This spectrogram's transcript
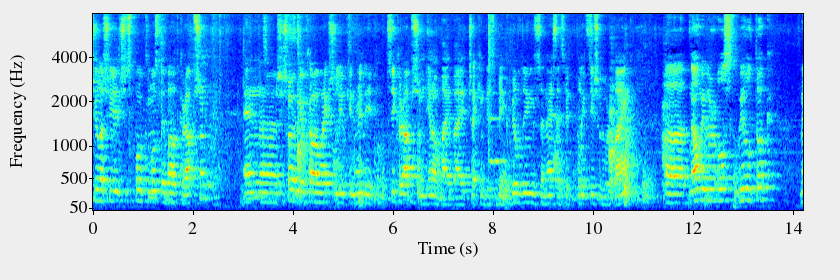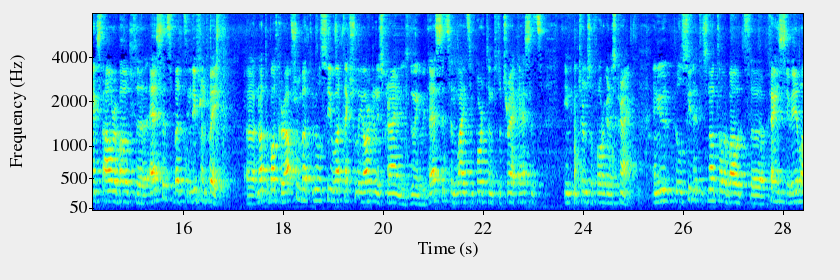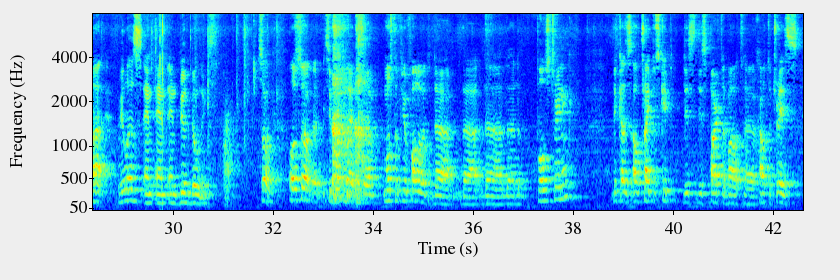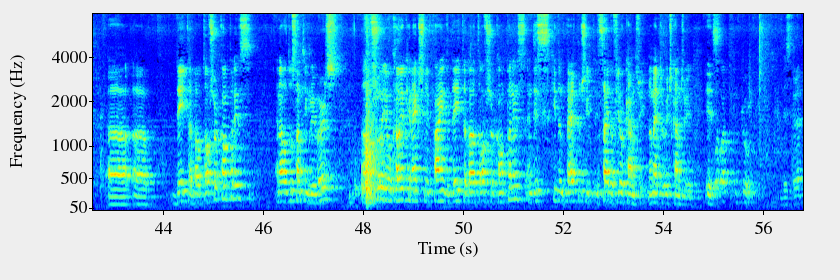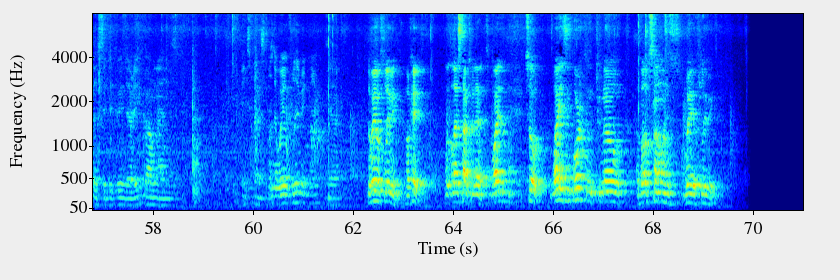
Sheila, she, she spoke mostly about corruption, and uh, she showed you how actually you can really see corruption, you know, by, by checking these big buildings and assets with politicians were buying. Uh, now we will also we will talk next hour about uh, assets, but in different way. Uh, not about corruption, but we will see what actually organized crime is doing with assets and why it's important to track assets in, in terms of organized crime. And you will see that it's not all about uh, fancy villa, villas and, and, and built buildings. So, also, uh, it's important that uh, most of you followed the, the, the, the, the Paul's training, because I'll try to skip this, this part about uh, how to trace uh, data about offshore companies, and I'll do something reverse. I'll show you how you can actually find the data about offshore companies and this hidden partnership inside of your country, no matter which country it is. what improve? discrepancy between their income and Expenses. And the way of living, no? yeah. The way of living. Okay, well, let's start with that. Why, so, why is it important to know about someone's way of living?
